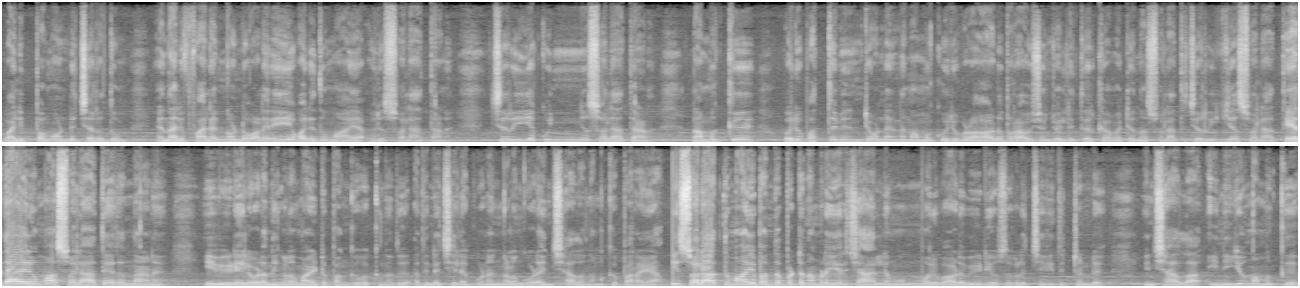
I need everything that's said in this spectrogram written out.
വലിപ്പം കൊണ്ട് ചെറുതും എന്നാൽ ഫലം കൊണ്ട് വളരെ വലുതുമായ ഒരു സ്വലാത്താണ്. ചെറിയ കുഞ്ഞു സ്വലാത്താണ്. നമുക്ക് ഒരു പത്ത് മിനിറ്റ് കൊണ്ട് തന്നെ നമുക്ക് ഒരുപാട് പ്രാവശ്യം ചൊല്ലിത്തീർക്കാൻ പറ്റുന്ന സ്വലാത്ത് ചെറിയ സ്വലാത്ത്. ഏതായാലും ആ സ്വലാത്ത് ഏതെന്നാണ് ഈ വീഡിയോയിലൂടെ നിങ്ങളുമായിട്ട് പങ്കുവെക്കുന്നത്. അതിന്റെ ചില ഗുണങ്ങളും കൂടെ ഇൻഷാല്ല നമുക്ക് പറയാം. ഈ സ്വലാത്തുമായി ബന്ധപ്പെട്ട് നമ്മുടെ ഈ ഒരു ചാനലിന് മുമ്പും ഒരുപാട് വീഡിയോസുകൾ ചെയ്തിട്ടുണ്ട്. ഇൻഷാല്ല ഇനിയും നമുക്ക്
